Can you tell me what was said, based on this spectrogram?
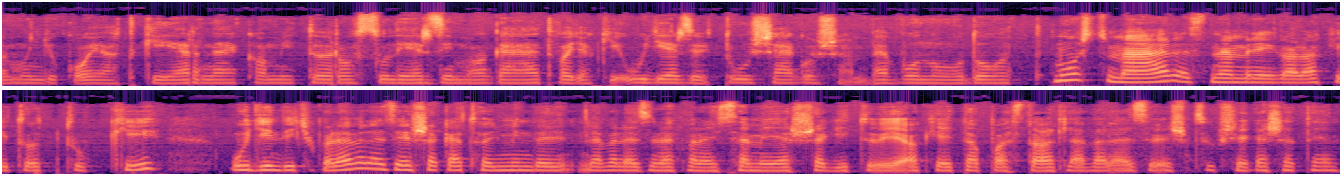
mondjuk olyat kérnek, amitől rosszul érzi magát, vagy aki úgy érzi, hogy túlságosan bevonódott. Most már ezt nemrég alakítottuk ki, úgy indítjuk a levelezéseket, hogy minden levelezőnek van egy személyes segítője, aki egy tapasztalt levelező, és szükség esetén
